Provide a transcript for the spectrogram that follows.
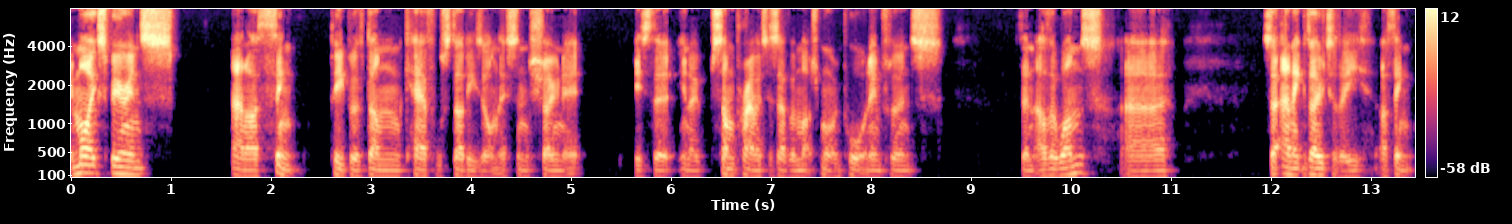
in my experience, and I think people have done careful studies on this and shown it, is that you know some parameters have a much more important influence than other ones. Uh, so anecdotally, I think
